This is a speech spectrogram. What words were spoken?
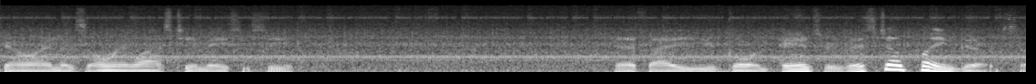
Carolina is the only last team ACC. FIU Golden Panthers, they're still playing good, so.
